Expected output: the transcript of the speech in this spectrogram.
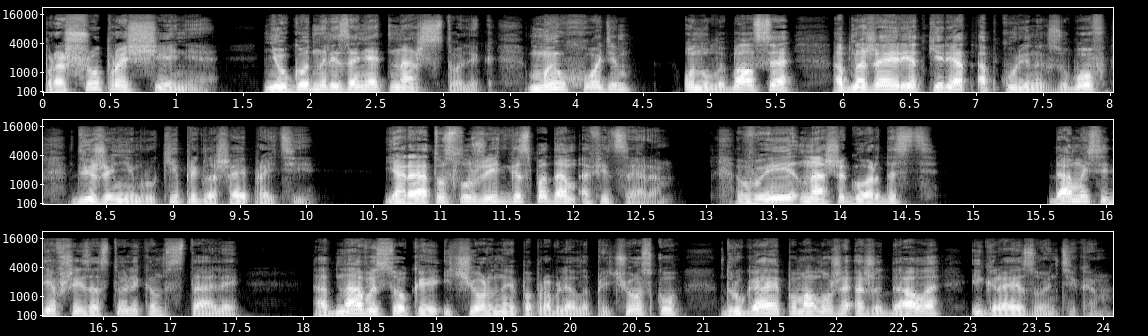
«Прошу прощения. Не угодно ли занять наш столик? Мы уходим». Он улыбался, обнажая редкий ряд обкуренных зубов, движением руки приглашая пройти. «Я рад услужить господам офицерам. Вы — наша гордость». Дамы, сидевшие за столиком, встали. Одна, высокая и черная, поправляла прическу, другая, помоложе, ожидала, играя зонтиком.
